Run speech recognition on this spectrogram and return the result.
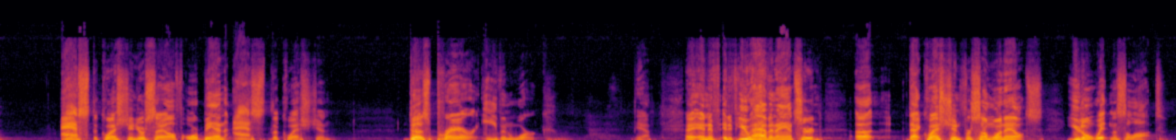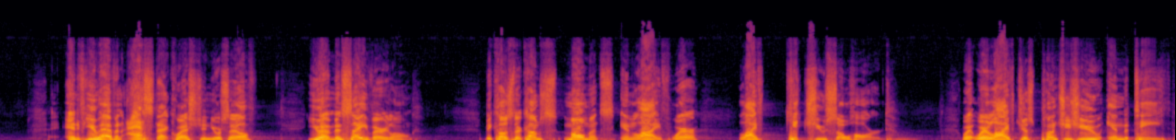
asked the question yourself or been asked the question, does prayer even work? Yeah. And if, and if you haven't answered uh, that question for someone else, you don't witness a lot. And if you haven't asked that question yourself, you haven't been saved very long. Because there comes moments in life where life kicks you so hard, where, where life just punches you in the teeth,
